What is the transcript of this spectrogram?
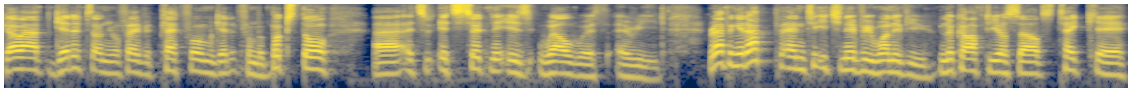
Go out, get it on your favorite platform, get it from a bookstore. Uh, it's, it certainly is well worth a read. Wrapping it up, and to each and every one of you, look after yourselves, take care,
